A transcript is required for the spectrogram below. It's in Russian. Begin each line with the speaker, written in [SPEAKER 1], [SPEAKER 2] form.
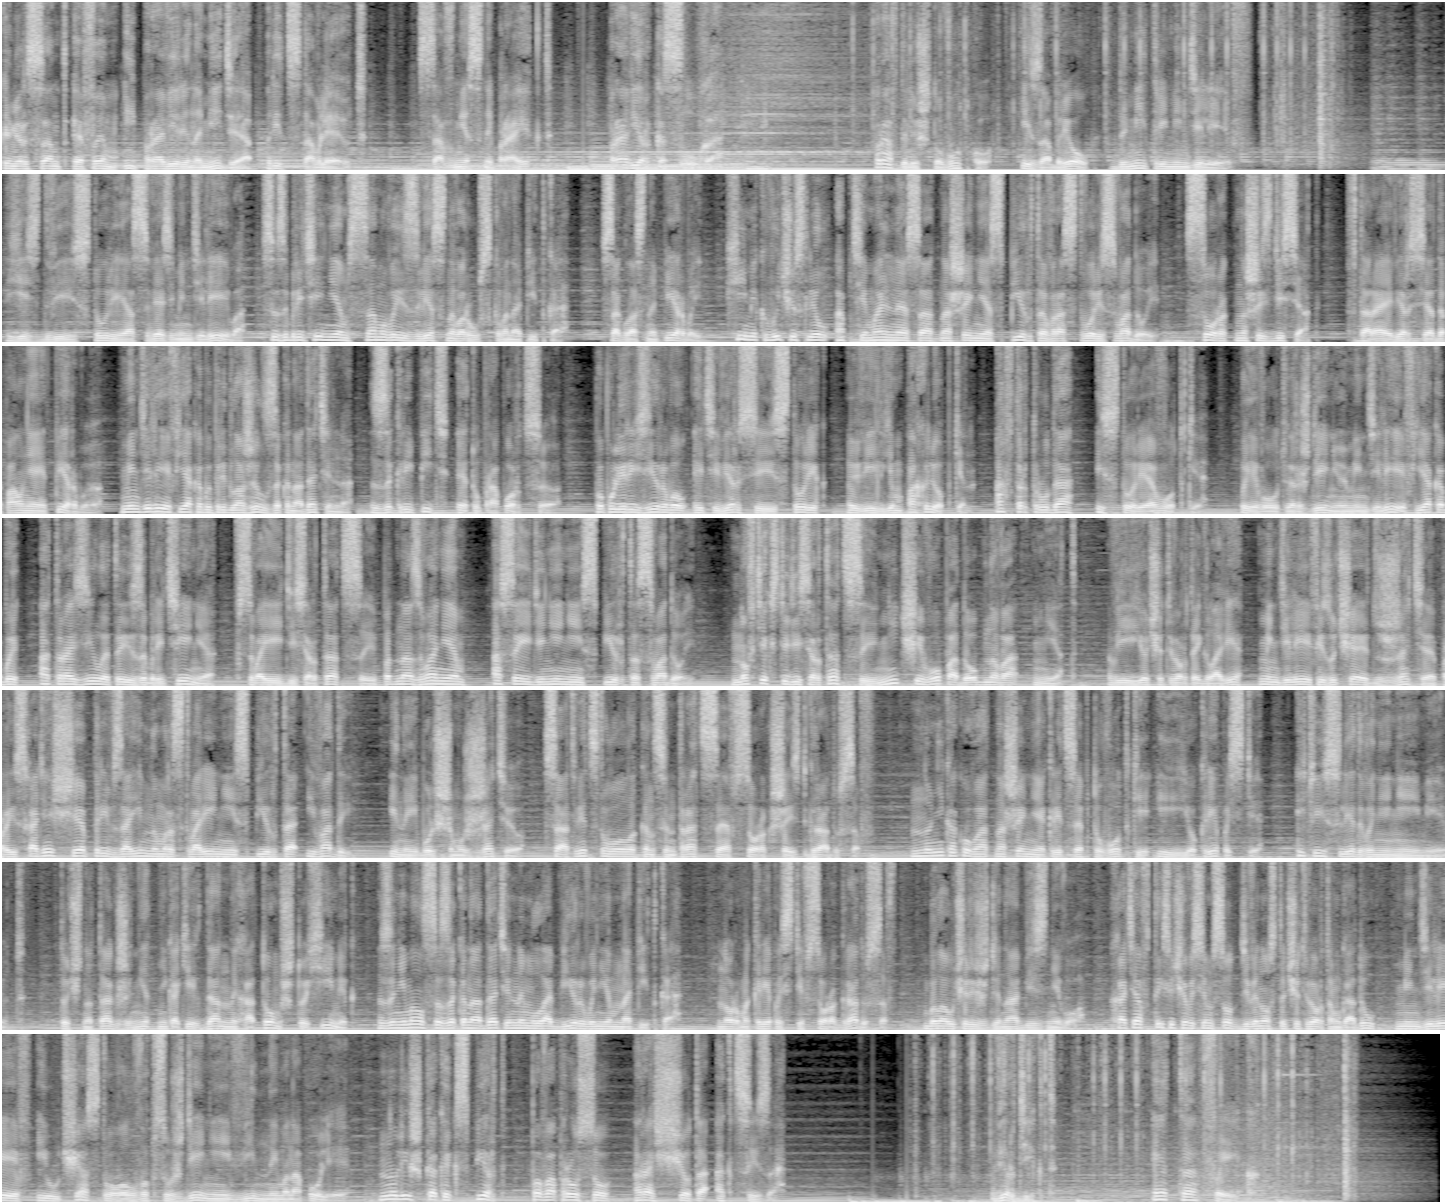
[SPEAKER 1] Коммерсант ФМ и Проверено Медиа представляют совместный проект «Проверка слуха». Правда ли, что водку изобрел Дмитрий Менделеев? Есть две истории о связи Менделеева с изобретением самого известного русского напитка. Согласно первой, химик вычислил оптимальное соотношение спирта в растворе с водой – 40 на 60. Вторая версия дополняет первую. Менделеев якобы предложил законодательно закрепить эту пропорцию. Популяризировал эти версии историк Вильям Похлебкин, автор труда «История водки». По его утверждению, Менделеев якобы отразил это изобретение в своей диссертации под названием «О соединении спирта с водой». Но в тексте диссертации ничего подобного нет – в ее четвертой главе Менделеев изучает сжатие, происходящее при взаимном растворении спирта и воды, и наибольшему сжатию соответствовала концентрация в 46 градусов. Но никакого отношения к рецепту водки и ее крепости эти исследования не имеют. Точно так же нет никаких данных о том, что химик занимался законодательным лоббированием напитка – Норма крепости в 40 градусов была учреждена без него. Хотя в 1894 году Менделеев и участвовал в обсуждении винной монополии, но лишь как эксперт по вопросу расчета акциза. Вердикт. Это фейк.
